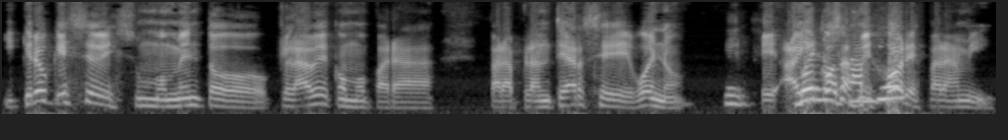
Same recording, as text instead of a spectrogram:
Y creo que ese es un momento clave como para, para plantearse, bueno, eh, hay cosas mejores para mí.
